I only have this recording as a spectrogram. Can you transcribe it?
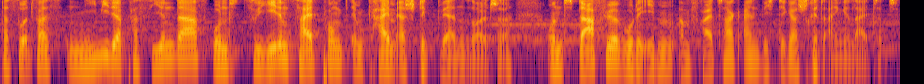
dass so etwas nie wieder passieren darf und zu jedem Zeitpunkt im Keim erstickt werden sollte. Und dafür wurde eben am Freitag ein wichtiger Schritt eingeleitet.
